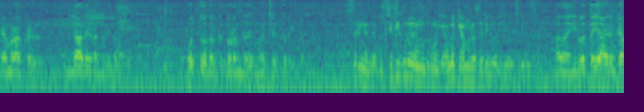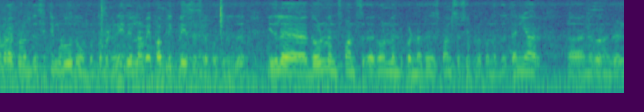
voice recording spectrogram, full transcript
கேமராக்கள் இல்லாத இடங்களிலும் பொருத்துவதற்கு தொடர்ந்து முயற்சி எடுத்து வருகின்றோம். சரிங்க இந்த சிட்டிக்குள்ளே மொத்தம் எவ்வளோ கேமரா சார் இது வரைக்கும் வச்சிருக்கு சார் அதான் இருபத்தையாயிரம் கேமராக்கள் வந்து சிட்டி முழுவதும் பொருத்தப்பட்டிருக்கு. இது எல்லாமே பப்ளிக் பிளேசஸில் பொறுத்திருக்குது இதில் கவர்மெண்ட் ஸ்பான்சர் கவர்மெண்ட் பண்ணது ஸ்பான்சர்ஷிப்பில் பண்ணது தனியார் நிறுவனங்கள்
